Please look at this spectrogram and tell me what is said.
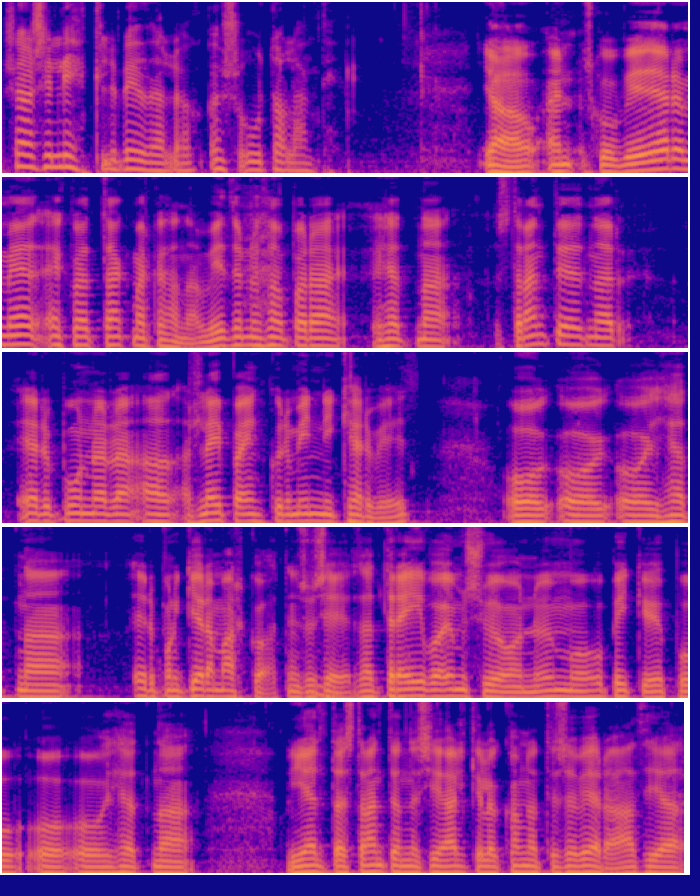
sjáðu þessi litlu byggðalög eins og út á landi Já, en sko við erum með eitthvað dagmarka þannig, við þurfum þá bara hérna, strandiðnar eru búin að, hleypa einhverjum inn í kerfið og, og, og hérna eru búin að gera markvært eins og segir, það dreifa umsvjónum og, og byggja upp og hérna og ég held að strandiðnar sé algjörlega komna til þess að vera að því að,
